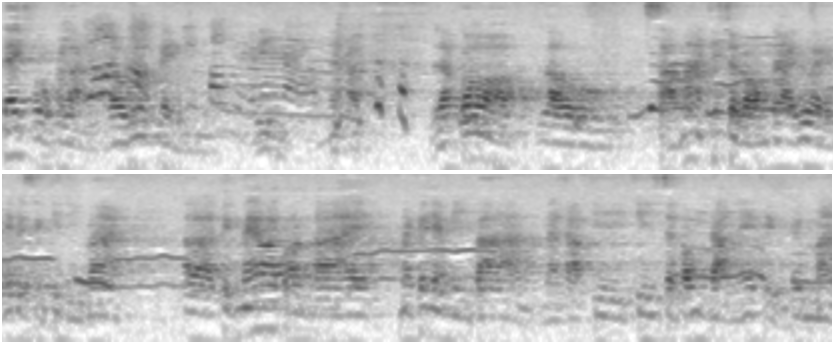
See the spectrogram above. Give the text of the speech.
ได้โชว์พลังเราเลือกเพลงดีนะครับ แล้วก็เรา สามารถที่จะร้องได้ด้วยนี่เป็นสิ่งที่ดีมากเอ่อถึงแม้ว่าตอนท้ายมันก็ยังมีบ้างนะครับที่ที่จะต้องดังให้ถึงขึ้นมา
